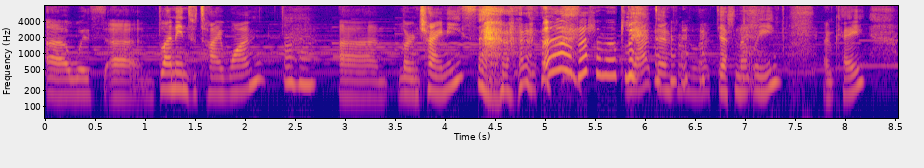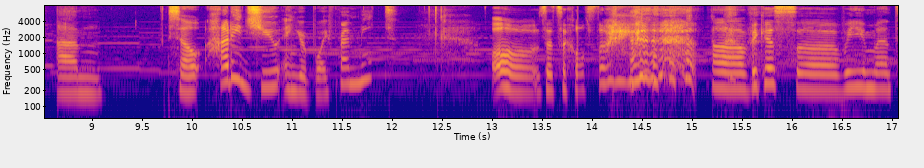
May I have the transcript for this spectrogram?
uh, with uh, blend into Taiwan. Um, learn Chinese. Ah, definitely. yeah, definitely, definitely. Okay. Um, so how did you and your boyfriend meet? Oh, that's a whole story. uh, because uh, we met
